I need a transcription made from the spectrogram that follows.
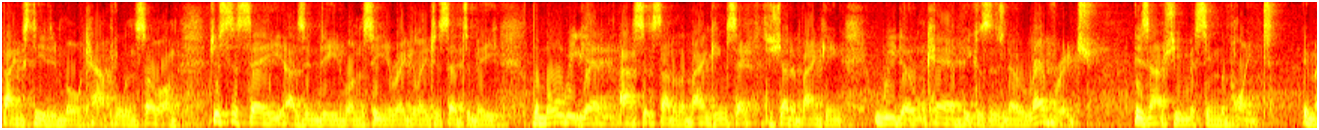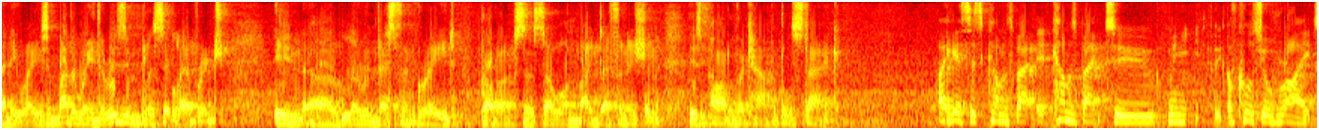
Banks needed more capital and so on. Just to say, as indeed one senior regulator said to me, the more we get assets out of the banking sector to shadow banking, we don't care because there's no leverage, is actually missing the point in many ways. And by the way, there is implicit leverage in uh, low investment grade products and so on by definition is part of the capital stack. I guess it comes back. It comes back to. I mean, of course, you're right,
